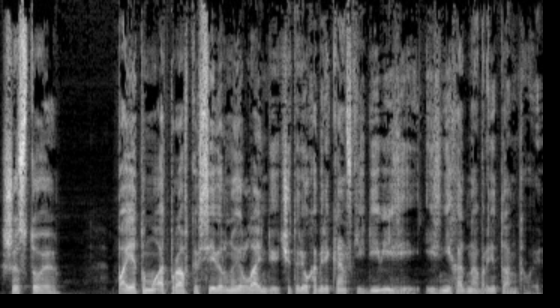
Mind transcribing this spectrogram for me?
Шестое. Поэтому отправка в Северную Ирландию четырех американских дивизий, из них одна бронетанковая,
